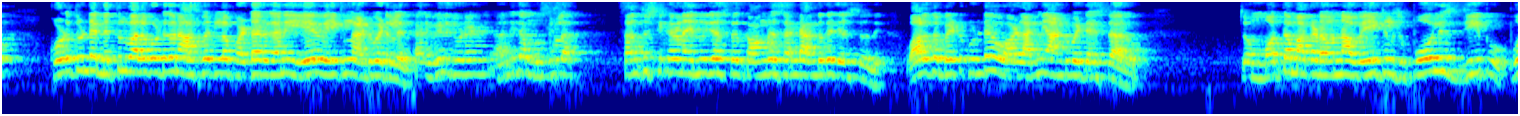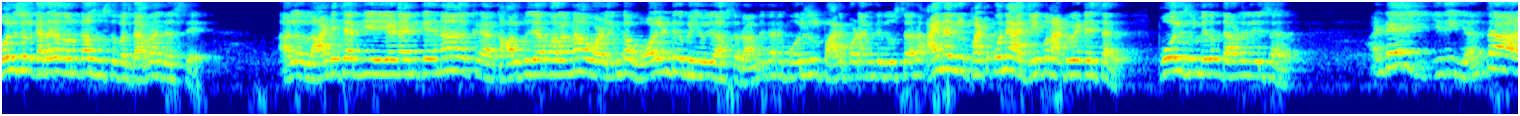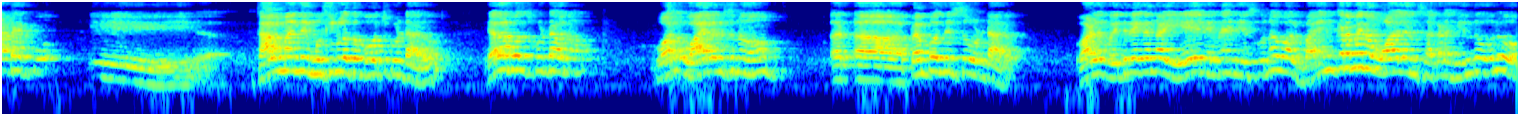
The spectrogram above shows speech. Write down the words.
కొడుతుంటే నెత్తులు వలగొట్టుకొని హాస్పిటల్లో పడ్డారు కానీ ఏ వెహికల్ అడ్డుపెట్టలేదు కానీ వీళ్ళు చూడండి అందుకే ముస్లింల సంతుష్టికరణ ఎందుకు చేస్తుంది కాంగ్రెస్ అంటే అందుకే చేస్తుంది. వాళ్ళతో పెట్టుకుంటే వాళ్ళు అన్నీ అంటుపెట్టేస్తారు సో మొత్తం అక్కడ ఉన్న వెహికల్స్ పోలీస్ జీపు పోలీసులు గదగా దొరకాల్సి వస్తుంది ధర్నా చేస్తే. వాళ్ళు లాఠీ చార్జ్ చేయడానికైనా కాల్పులు జరపాలన్నా వాళ్ళు ఇంకా వాలంటీర్గా బిహేవ్ చేస్తారు. అందుకని పోలీసులు పారిపోవడానికి చూస్తారు. ఆయన వీళ్ళు పట్టుకొని ఆ జీపులు అంటుపెట్టేశారు పోలీసుల మీద దాడులు చేశారు అంటే ఇది ఎంత అంటే ఈ చాలామంది ముస్లింలతో పోల్చుకుంటారు. ఎలా పోల్చుకుంటాను? వాళ్ళు వాయిలెన్స్ను పెంపొందిస్తూ ఉంటారు. వాళ్ళకు వ్యతిరేకంగా ఏ నిర్ణయం తీసుకున్నా వాళ్ళు భయంకరమైన వాయిలెన్స్ అక్కడ హిందువులు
